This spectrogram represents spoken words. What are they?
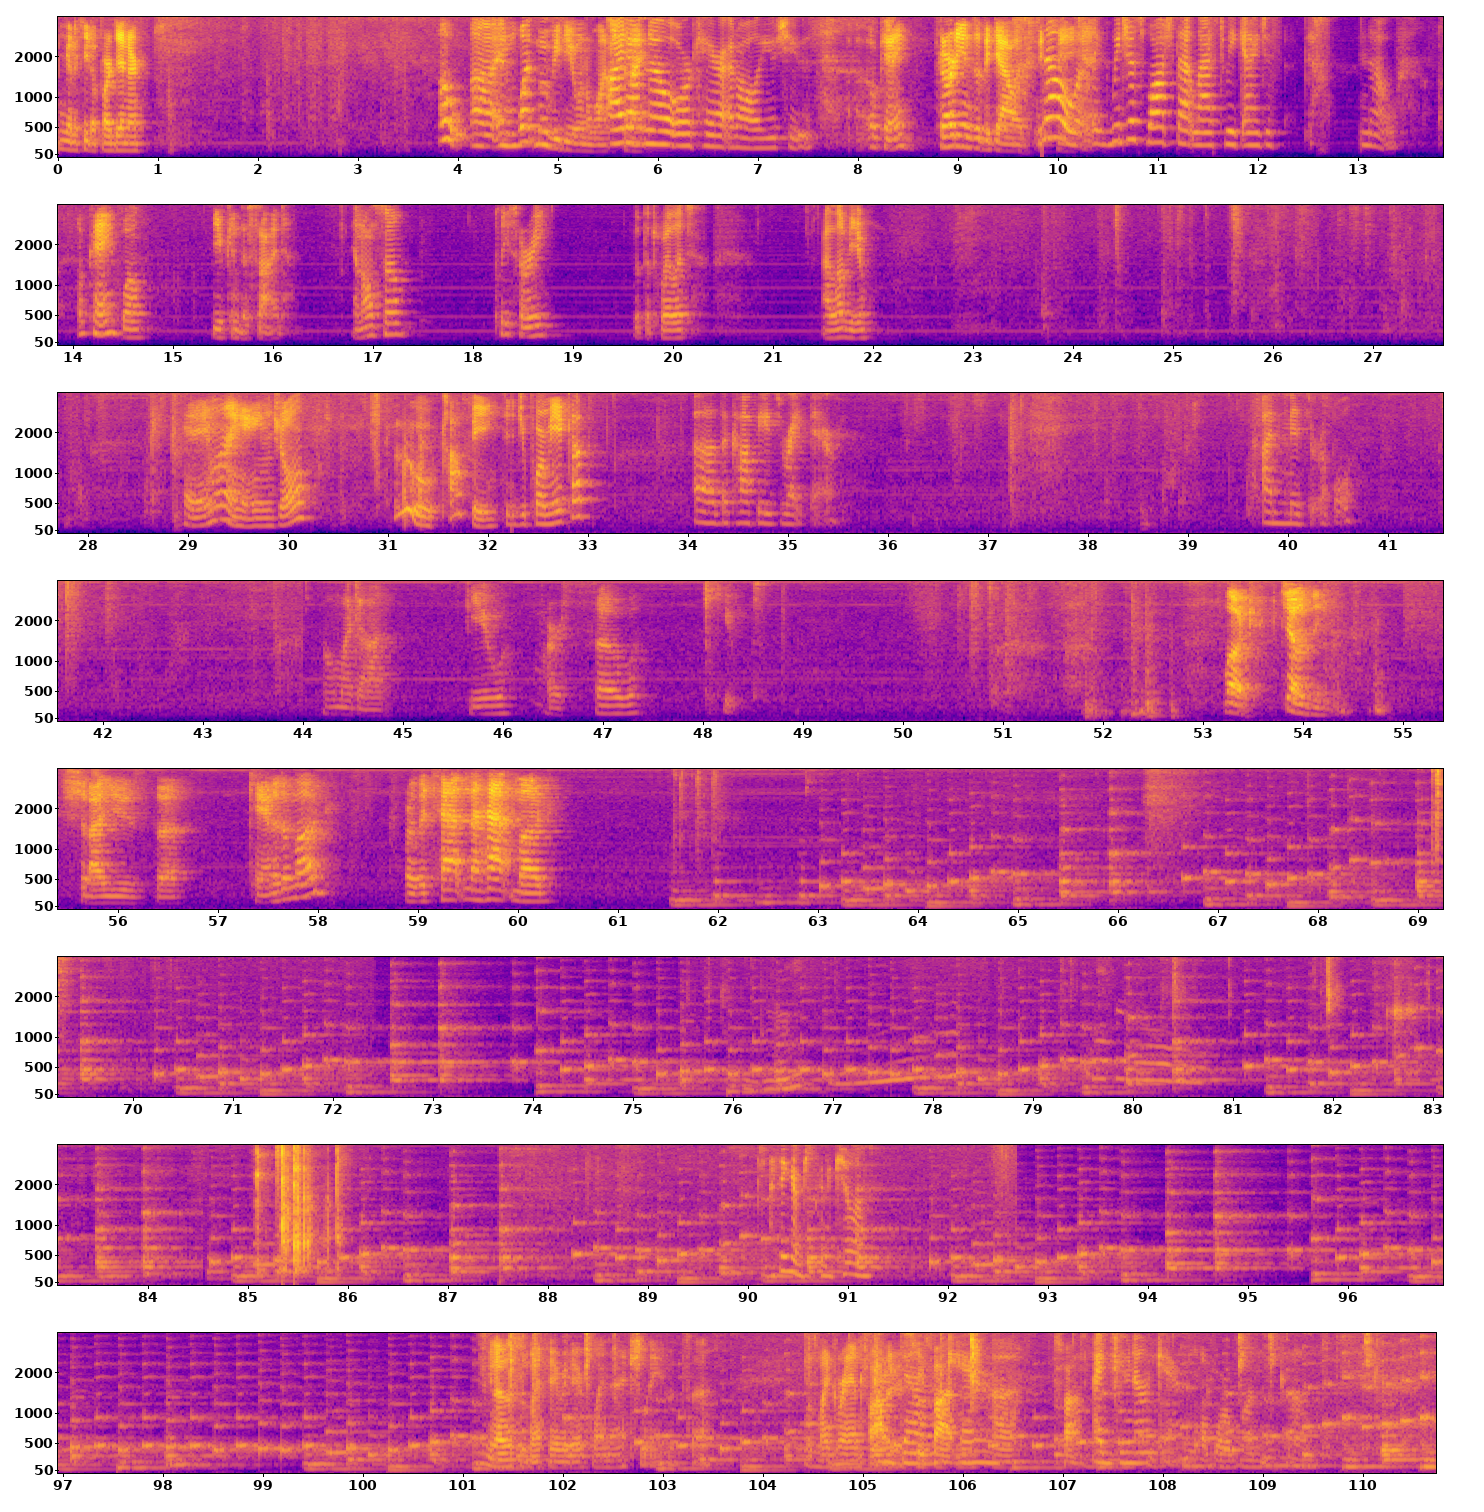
I'm gonna heat up our dinner. Oh, uh, and what movie do you want to watch I tonight? don't know or care at all. You choose. Okay, Guardians of the Galaxy. No, like we just watched that last week and I just. ugh, no. Okay, well, you can decide. And also, please hurry with the toilet. I love you. Hey, my angel. Ooh, coffee. Did you pour me a cup? Uh, the coffee's right there. I'm miserable. Oh my god. You are so cute. Look, Josie. Should I use the Canada mug or the cat in the hat mug? Think I'm just gonna kill him. You know, this is my favorite airplane actually. It's uh it was my grandfather's. He don't fought in uh fought I do not care. in World War One. Um,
